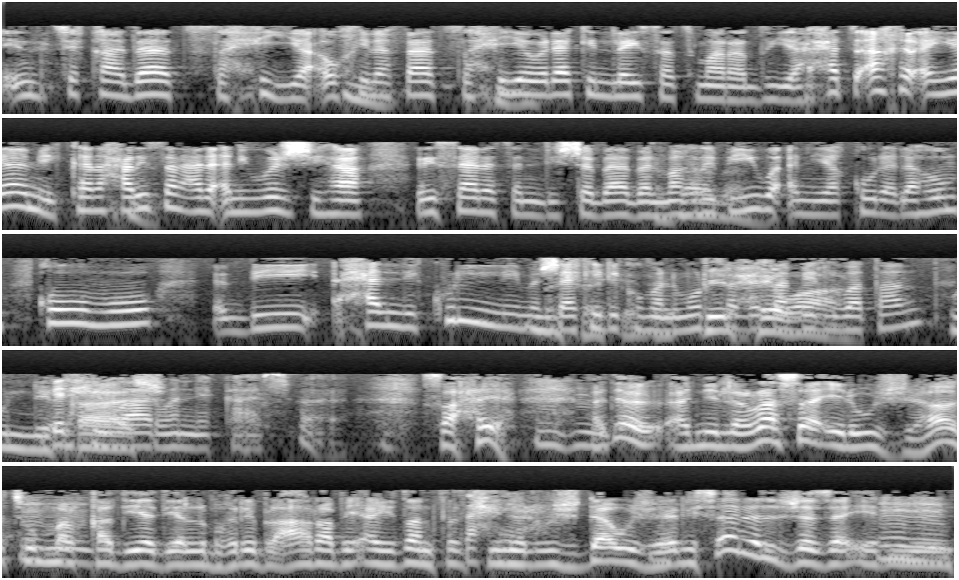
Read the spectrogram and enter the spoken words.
انتقادات صحية أو خلافات صحية ولكن ليست مرضية. حتى آخر أيامه كان حريصا على أن يوجه رسالة للشباب المغربي وأن يقول لهم قوموا بحل كل مشاكلكم مشاكل. المرتبطة بالحوار بالوطن والنقاش. بالحوار والنقاش. صحيح. هذا يعني الرسائل وجهها ثم القضية ديال المغرب العربي أيضا فمشينا صحيح. الوجده وجه رسالة للجزائريين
